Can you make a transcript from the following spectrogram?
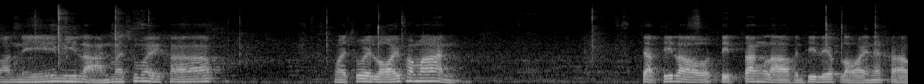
ตอนนี้มีหลานมาช่วยครับ มาช่วยร้อยผ้าม่าน จากที่เราติดตั้งราวเป็นที่เรียบร้อยนะครับ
